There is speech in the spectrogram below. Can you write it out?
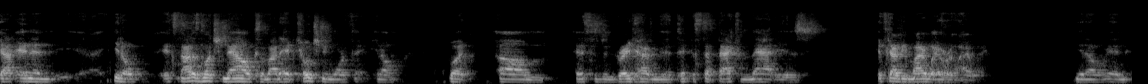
got and then you know it's not as much now because I'm not a head coach anymore. Thing you know, but um, and this has been great having to take a step back from that. Is it's got to be my way or the highway you know, and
